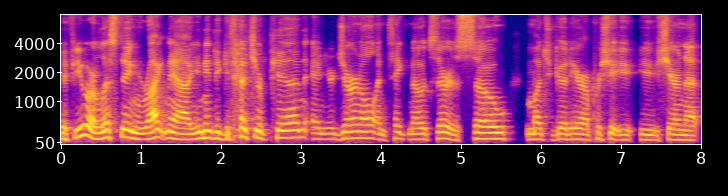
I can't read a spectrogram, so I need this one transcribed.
if you are listening right now you need to get out your pen and your journal and take notes there is so much good here i appreciate you, you sharing that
